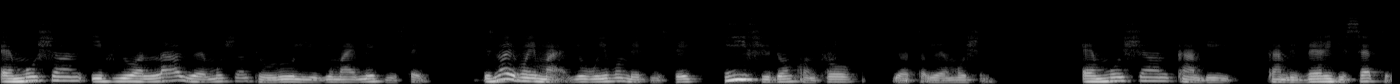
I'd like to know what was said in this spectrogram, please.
Emotion, if you allow your emotion to rule you, you might make mistake. It's not even in mind. You will even make mistake if you don't control your, your emotion. Emotion can be can be very deceptive.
